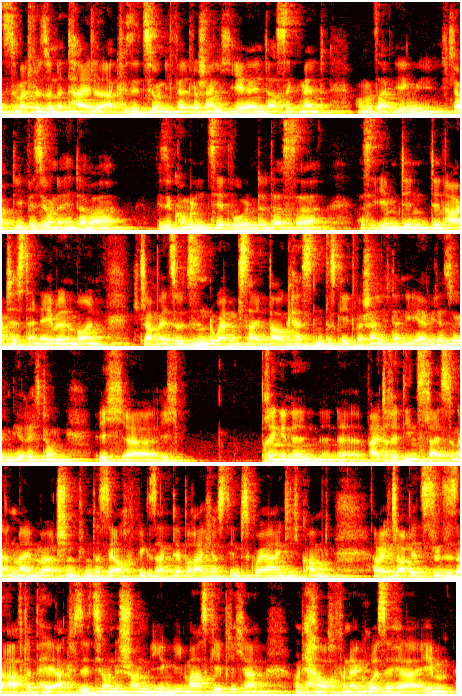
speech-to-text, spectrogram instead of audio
zum Beispiel so eine Tidal-Akquisition, die fällt wahrscheinlich eher in das Segment, wo man sagt, irgendwie, ich glaube, die Vision dahinter war, wie sie kommuniziert wurde, dass, äh, dass sie eben den, den Artist enablen wollen. Ich glaube, bei so diesen Website-Baukästen, das geht wahrscheinlich dann eher wieder so in die Richtung, ich, äh, ich bringe eine, eine, weitere Dienstleistung an meinen Merchant und das ist ja auch, wie gesagt, der Bereich, aus dem Square eigentlich kommt. Aber ich glaube jetzt, diese Afterpay-Akquisition ist schon irgendwie maßgeblicher und ja auch von der Größe her eben,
